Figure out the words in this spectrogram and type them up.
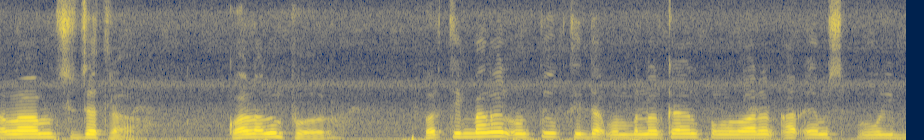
Salam sejahtera. Kuala Lumpur, pertimbangan untuk tidak membenarkan pengeluaran RM10,000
